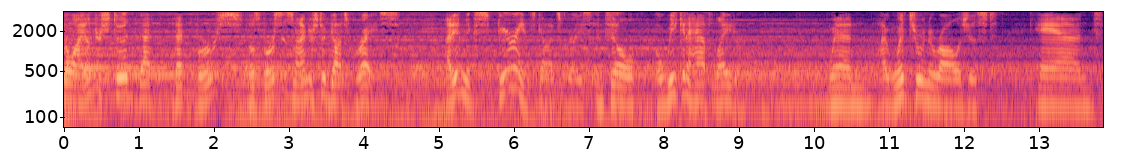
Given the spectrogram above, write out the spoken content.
Though I understood that, that verse, those verses, and I understood God's grace, I didn't experience God's grace until a week and a half later when I went to a neurologist and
